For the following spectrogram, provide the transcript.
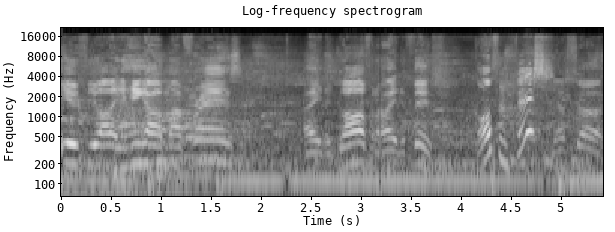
If you, I like to hang out with my friends. I like to golf and I like to fish. Golf and fish? Yes, sir.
